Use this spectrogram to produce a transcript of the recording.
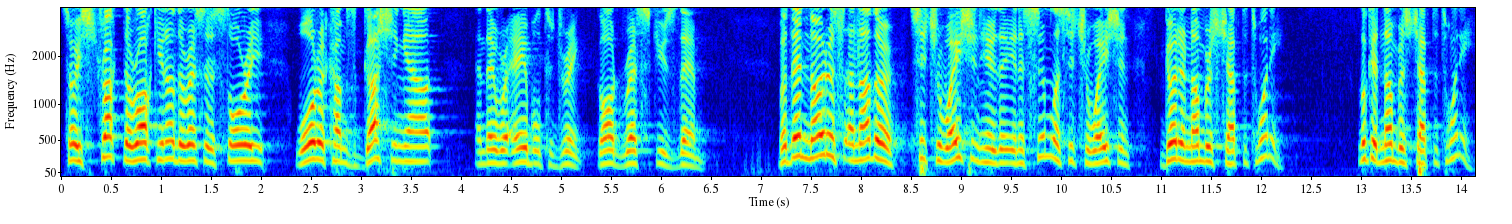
So he struck the rock. You know the rest of the story. Water comes gushing out, and they were able to drink. God rescues them. But then notice another situation here. That in a similar situation, go to Numbers chapter 20. Look at Numbers chapter 20.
